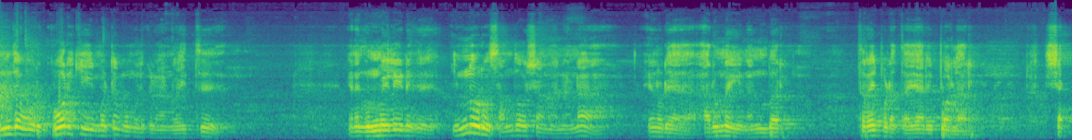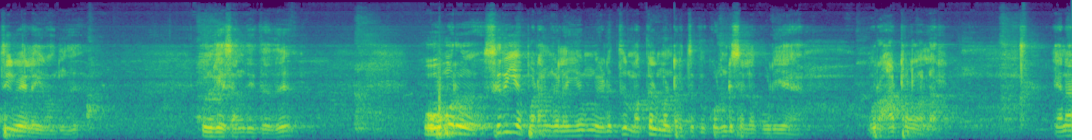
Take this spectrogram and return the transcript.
இந்த ஒரு கோரிக்கையை மட்டும் உங்களுக்கு நான் வைத்து எனக்கு உண்மையிலே எனக்கு இன்னொரு சந்தோஷம் என்னென்னா என்னுடைய அருமை நண்பர் திரைப்பட தயாரிப்பாளர் சக்திவேலை வந்து இங்கே சந்தித்தது. ஒவ்வொரு சிறிய படங்களையும் எடுத்து மக்கள் மன்றத்துக்கு கொண்டு செல்லக்கூடிய ஒரு ஆற்றலாளர். ஏன்னா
